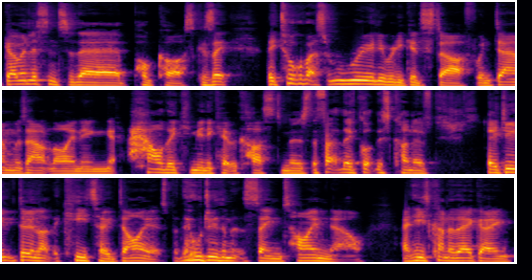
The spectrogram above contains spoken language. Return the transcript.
go and listen to their podcast because they, they talk about some really, really good stuff when Dan was outlining how they communicate with customers, the fact they've got this kind of, they do doing like the keto diets, but they all do them at the same time now. And he's kind of there going,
